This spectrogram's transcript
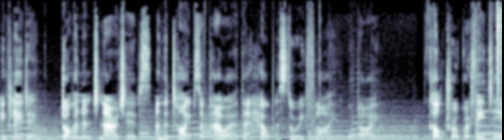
including dominant narratives and the types of power that help a story fly or die, cultural graffiti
